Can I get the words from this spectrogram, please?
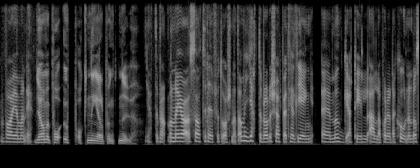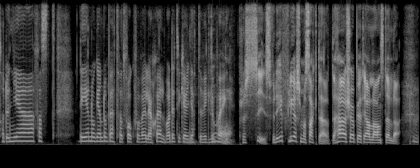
var gör man det? Ja, men på uppochner.nu. Jättebra. Och när jag sa till dig för ett år sedan att ja, men jättebra, då köper jag ett helt gäng eh, muggar till alla på redaktionen. Då sa du nja, fast det är nog ändå bättre att folk får välja själva. Det tycker jag är en jätteviktig ja, poäng. Precis. För det är fler som har sagt det här. Det här köper jag till alla anställda. Mm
